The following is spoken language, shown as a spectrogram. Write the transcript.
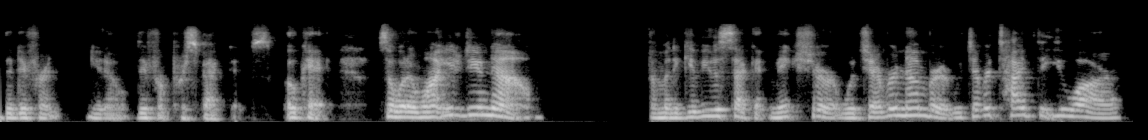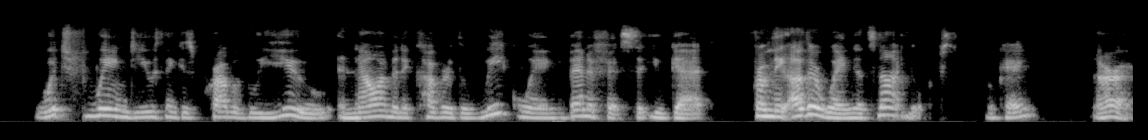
the different, you know, different perspectives. Okay, so what I want you to do now, I'm going to give you a second. Make sure whichever number, whichever type that you are, which wing do you think is probably you? And now I'm going to cover the weak wing benefits that you get from the other wing that's not yours. Okay, all right.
